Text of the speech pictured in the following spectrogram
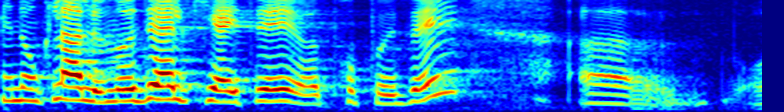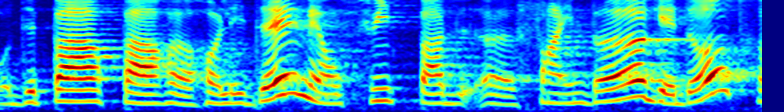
Et donc là, le modèle qui a été euh, proposé, euh, au départ par Holiday, mais ensuite par Feinberg et d'autres,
